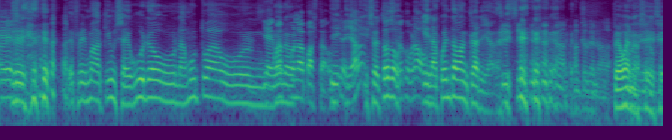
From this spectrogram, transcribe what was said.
qué es? He firmado aquí un seguro, una mutua, un... Y además con la pasta. y- Hostia, y- ya. y sobre Pues todo, cobrado. y la cuenta bancaria. Sí, sí. Antes de nada. Pero bueno, sí, bien, sí.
